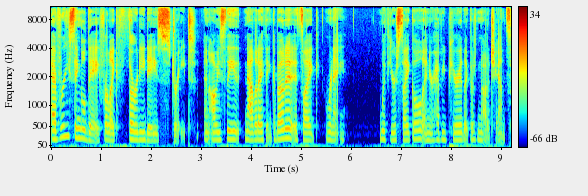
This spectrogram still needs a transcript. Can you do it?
every single day for like 30 days straight. And obviously, now that I think about it, it's like, Renee, with your cycle and your heavy period, like there's not a chance.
